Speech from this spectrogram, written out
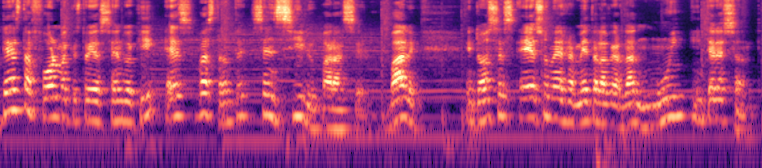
de esta forma que estoy haciendo aquí es bastante sencillo para hacer, ¿vale? Entonces es una herramienta, la verdad, muy interesante.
